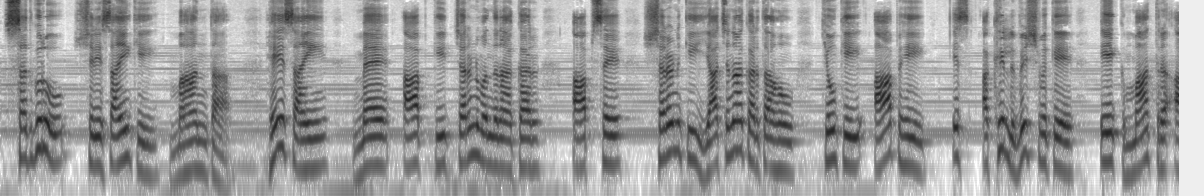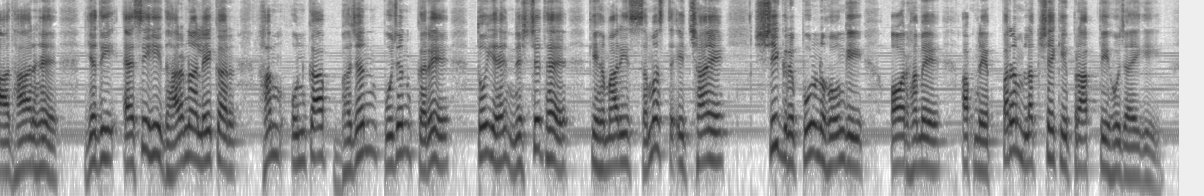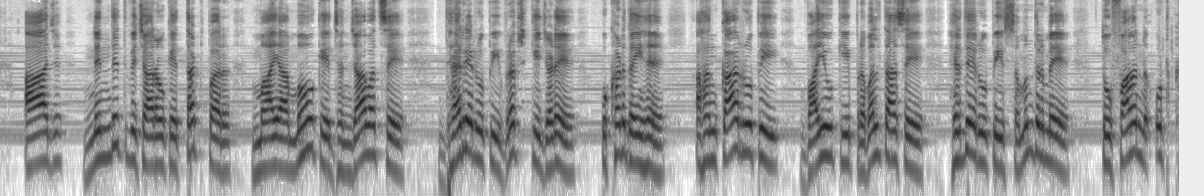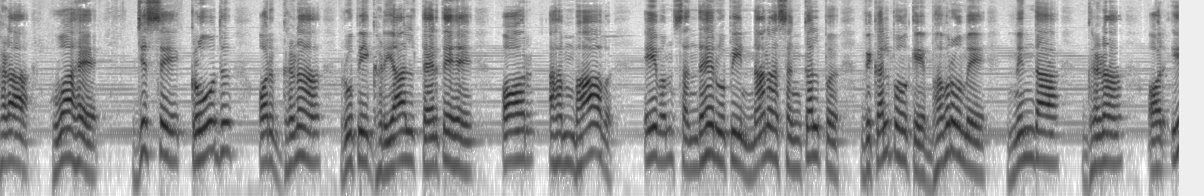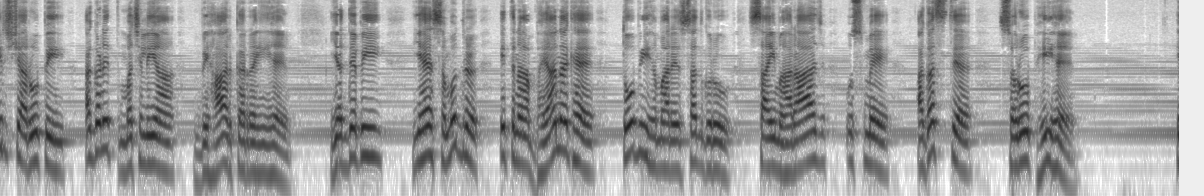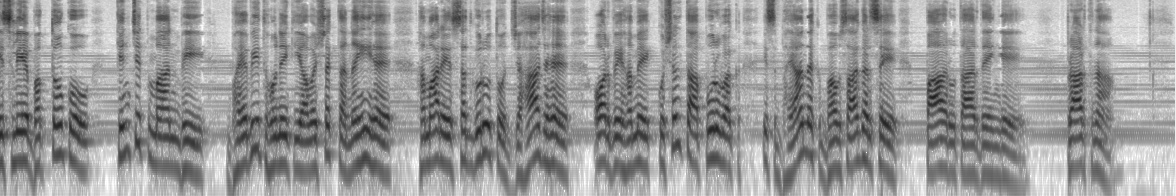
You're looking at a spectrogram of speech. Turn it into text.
सदगुरु श्री साईं की महानता। हे साईं, मैं आपकी चरण वंदना कर आपसे शरण की याचना करता हूँ, क्योंकि आप ही इस अखिल विश्व के एकमात्र आधार हैं। यदि ऐसी ही धारणा लेकर हम उनका भजन पूजन करें तो यह निश्चित है कि हमारी समस्त इच्छाएँ शीघ्र पूर्ण होंगी और हमें अपने परम लक्ष्य की प्राप्ति हो जाएगी। आज निंदित विचारों के तट पर माया मोह के झंझावत से धैर्य रूपी वृक्ष की जड़ें उखड़ गई हैं। अहंकार रूपी वायु की प्रबलता से हृदय रूपी समुद्र में तूफ़ान उठ खड़ा हुआ है, जिससे क्रोध और घृणा रूपी घड़ियाल तैरते हैं और अहंभाव एवं संदेह रूपी नाना संकल्प विकल्पों के भवरों में निंदा, घृणा और ईर्ष्या रूपी अगणित मछलियाँ विहार कर रही हैं। यद्यपि यह समुद्र इतना भयानक है तो भी हमारे सदगुरु साई महाराज उसमें अगस्त्य स्वरूप ही हैं। इसलिए भक्तों को किंचित मान भी भयभीत होने की आवश्यकता नहीं है। हमारे सदगुरु तो जहाज़ हैं और वे हमें कुशलता पूर्वक इस भयानक भवसागर से पार उतार देंगे। प्रार्थना।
